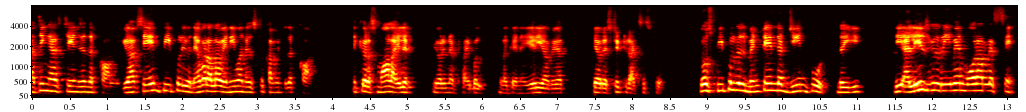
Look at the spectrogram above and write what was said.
nothing has changed in that colony. You have same people, you never allow anyone else to come into that colony. Like you're a small island, you're in a tribal, like in an area where you have restricted access to it those people will maintain that gene pool. The, the alleles will remain more or less same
